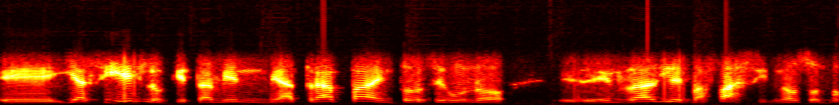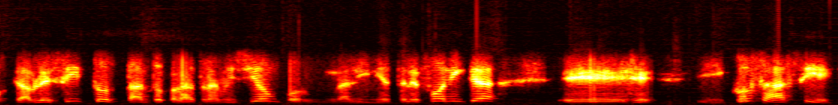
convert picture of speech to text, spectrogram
eh, y así es lo que también me atrapa, entonces uno en radio es más fácil, ¿no? Son dos cablecitos, tanto para la transmisión, por una línea telefónica, y cosas así.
